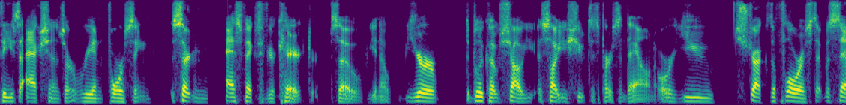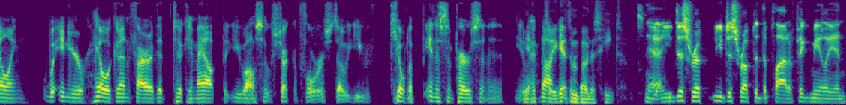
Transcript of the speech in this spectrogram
these actions are reinforcing certain aspects of your character. So you know, you're the blue coat saw you saw you shoot this person down, or you struck the florist that was selling in your hail of gunfire that took him out, but you also struck a florist, so you killed an innocent person and you know yeah. have not So you get some bonus heat. Yeah, Yeah. you disrupt you disrupted the plot of Pygmalion.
